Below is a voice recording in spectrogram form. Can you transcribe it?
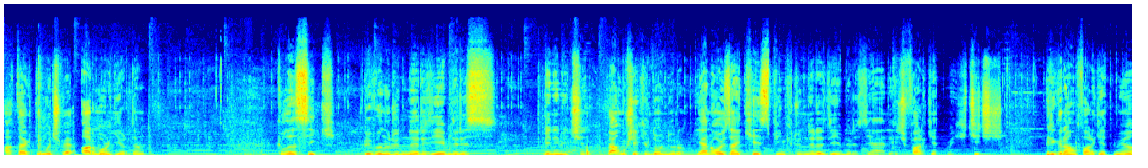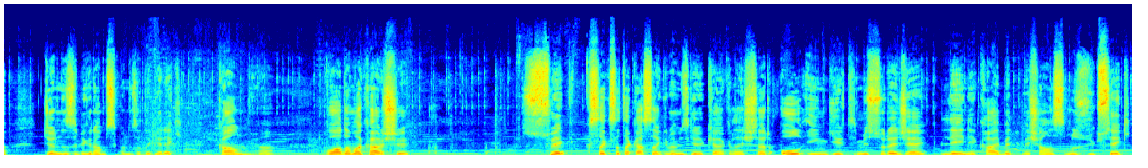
atak damage ve armor girdim. Klasik Riven ürünleri diyebiliriz benim için. Ben bu şekilde oynuyorum. Yani o yüzden Kesping ürünleri de diyebiliriz yani. Hiç fark etmiyor. Hiç hiç. Bir gram fark etmiyor. Canınızı bir gram sıkmanıza da gerek kalmıyor. Bu adama karşı sürekli kısa kısa takaslara girmemiz gerekiyor arkadaşlar. All in girdiğimiz sürece lane'i kaybetme şansımız yüksek.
